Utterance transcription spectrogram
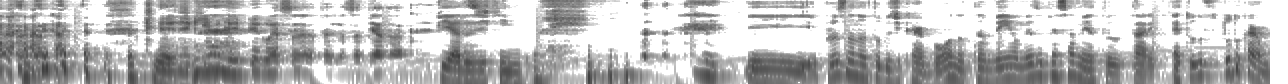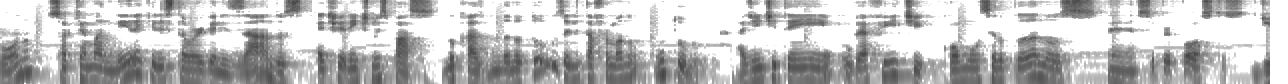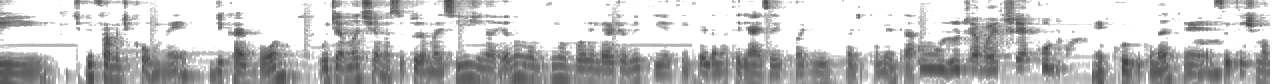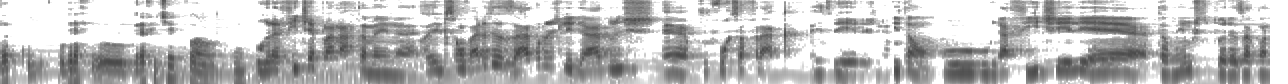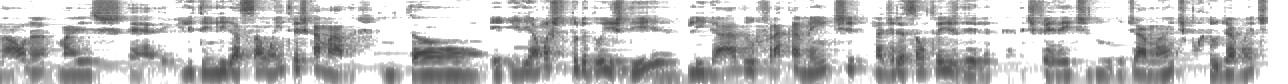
é de química e pegou essa, essa piadoca. Piadas de química. E para os nanotubos de carbono também é o mesmo pensamento, Tarek. É tudo, tudo carbono, só que a maneira que eles estão organizados é diferente no espaço. No caso do nanotubos, ele está formando um tubo. A gente tem o grafite como sendo planos é, superpostos de tipo em forma de colmé, de carbono. O diamante já é uma estrutura mais rígida. Eu não, não vou lembrar a geometria. Quem for da materiais aí pode, pode comentar. O, o diamante é cúbico. É cúbico, né? É estrutura chamada cúbico. O, graf, o grafite é qual? O grafite é planar também, né? Eles são vários hexágonos ligados é, com força fraca entre eles, né? Então, o, o, grafite, ele é também uma estrutura hexagonal, né? Mas é, ele tem ligação entre as camadas. Então, ele é uma estrutura 2D ligado fracamente na direção 3D, né? É diferente do, do diamante, porque o diamante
